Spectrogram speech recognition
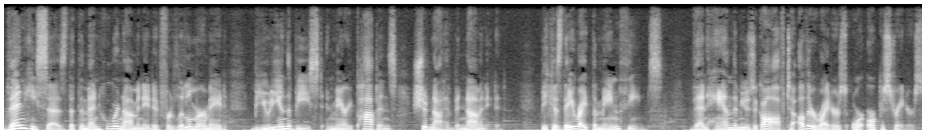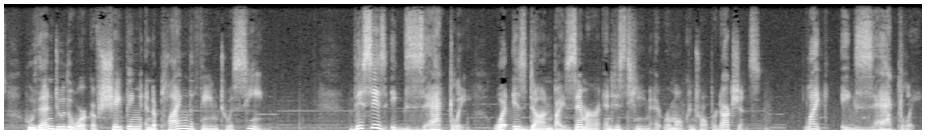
Then he says that the men who were nominated for Little Mermaid, Beauty and the Beast, and Mary Poppins should not have been nominated because they write the main themes, then hand the music off to other writers or orchestrators, who then do the work of shaping and applying the theme to a scene. This is exactly what is done by Zimmer and his team at Remote Control Productions. Like, exactly.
